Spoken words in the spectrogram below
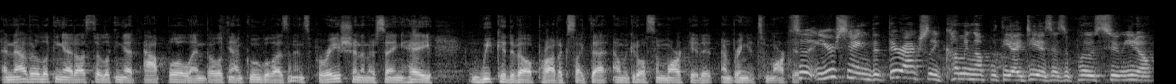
And now they're looking at us, they're looking at Apple, and they're looking at Google as an inspiration, and they're saying, hey, we could develop products like that, and we could also market it and bring it to market. So you're saying that they're actually coming up with the ideas as opposed to, you know,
